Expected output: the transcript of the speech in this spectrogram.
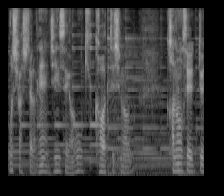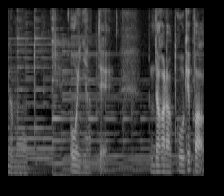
もしかしたらね人生が大きく変わってしまう可能性っていうのも大いにあってだからこうやっぱ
